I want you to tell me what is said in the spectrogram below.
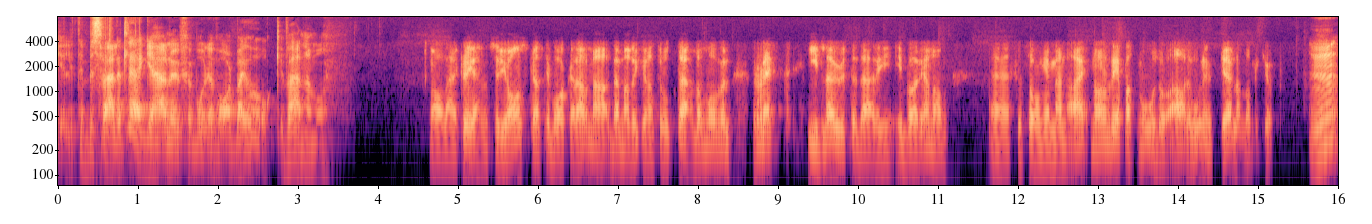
lite besvärligt läge här nu för både Varberg och Värnamo. Ja, verkligen. Syrianska tillbaka där, vem hade kunnat tro det? De var väl rätt illa ute där i, i början av eh, säsongen, men nej, nu har de repat mod och ja, det vore en skräll om de gick upp. Mm.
